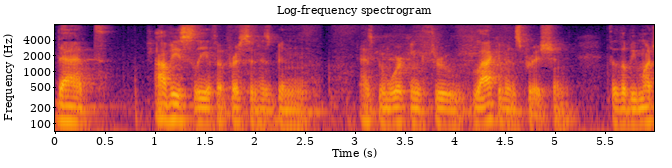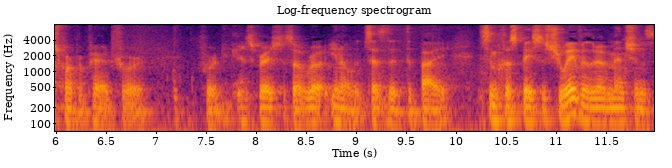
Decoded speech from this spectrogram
that obviously if a person has been has been working through lack of inspiration that they'll be much more prepared for for inspiration. So you know, it says that by Simchas Beis Hashoeva, there mentions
